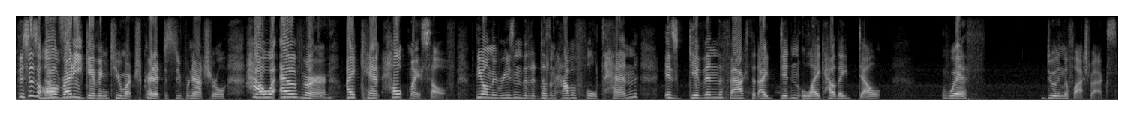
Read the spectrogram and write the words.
This is That's- already giving too much credit to Supernatural. However, I can't help myself. The only reason that it doesn't have a full 10 is given the fact that I didn't like how they dealt with doing the flashbacks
